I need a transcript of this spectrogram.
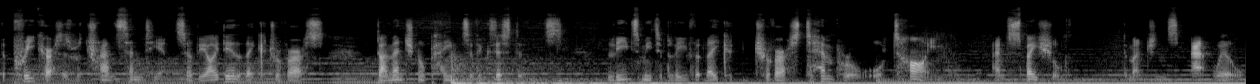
The precursors were transcendent, so the idea that they could traverse dimensional planes of existence leads me to believe that they could traverse temporal or time and spatial dimensions at will.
